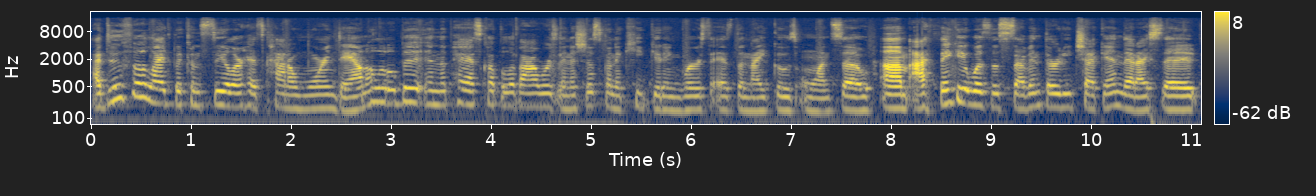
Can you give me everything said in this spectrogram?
I do feel like the concealer has kind of worn down a little bit in the past couple of hours and it's just going to keep getting worse as the night goes on. So um, I think it was the 7:30 check-in that I said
